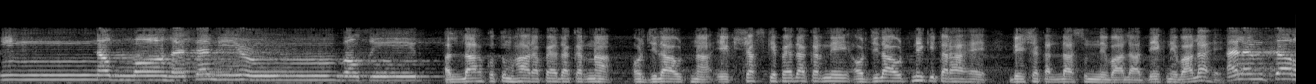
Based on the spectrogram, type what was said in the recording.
إن الله سميع بصير۔ اللہ کو تمہارا پیدا کرنا اور جلا اٹھنا ایک شخص کے پیدا کرنے اور جلا اٹھنے کی طرح ہے بے شک اللہ سننے والا دیکھنے والا ہے۔ ألم تر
